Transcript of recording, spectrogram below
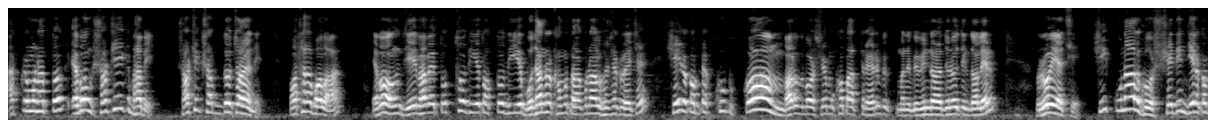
আক্রমণাত্মক এবং সঠিকভাবে, সঠিক শব্দ চয়নে কথা বলা এবং যেভাবে তথ্য দিয়ে তত্ত্ব দিয়ে বোঝানোর ক্ষমতা কুণাল ঘোষের রয়েছে, সেই রকমটা খুব কম ভারতবর্ষে মুখপাত্রের মানে বিভিন্ন রাজনৈতিক দলের রয়েছে। সেই কুণাল ঘোষ সেদিন যেরকম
